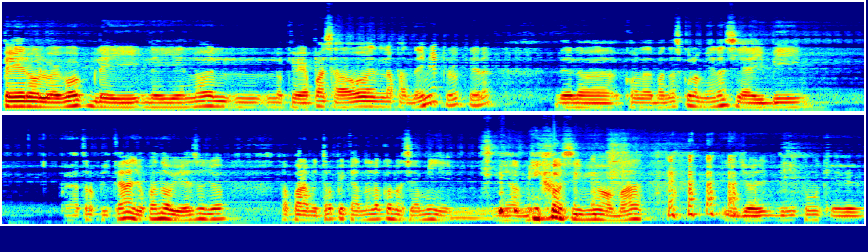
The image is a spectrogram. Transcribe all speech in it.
pero luego leí leí en lo lo que había pasado en la pandemia, creo que era, de la, con las bandas colombianas y ahí vi pues a Tropicana. Yo cuando vi eso yo o sea, para mí Tropicana lo conocía mi, mis amigos y mi mamá. Y yo dije como que,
